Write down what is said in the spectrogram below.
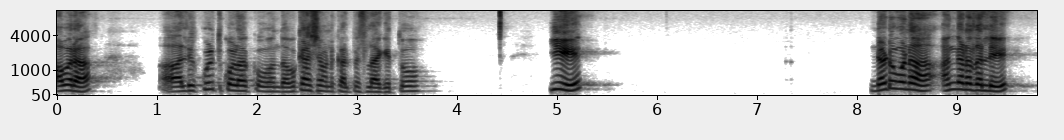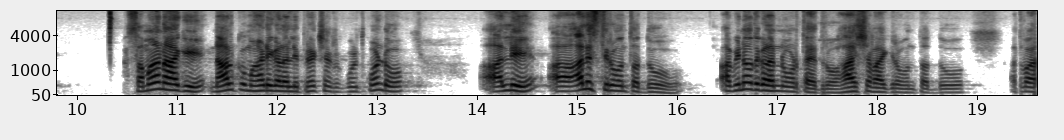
ಅವರ ಅಲ್ಲಿ ಕುಳಿತುಕೊಳ್ಳೋಕ್ಕೂ ಒಂದು ಅವಕಾಶವನ್ನು ಕಲ್ಪಿಸಲಾಗಿತ್ತು. ಈ ನಡುವಣ ಅಂಗಣದಲ್ಲಿ ಸಮಾನಾಗಿ ನಾಲ್ಕು ಮಹಡಿಗಳಲ್ಲಿ ಪ್ರೇಕ್ಷಕರು ಕುಳಿತುಕೊಂಡು ಅಲ್ಲಿ ಆಲಿಸ್ತಿರುವಂಥದ್ದು, ಆ ವಿನೋದಗಳನ್ನು ನೋಡ್ತಾ ಇದ್ರು. ಹಾಸ್ಯವಾಗಿರುವಂಥದ್ದು, ಅಥವಾ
